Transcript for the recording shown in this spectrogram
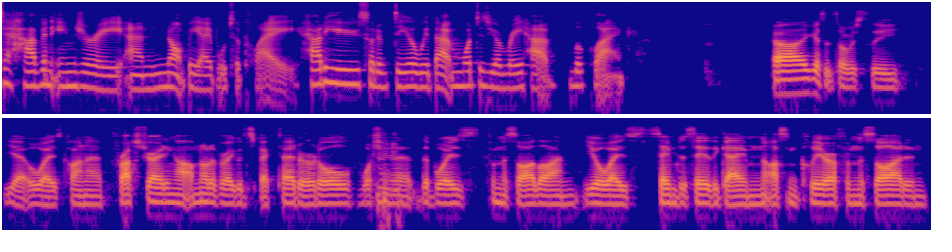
to have an injury and not be able to play? How do you sort of deal with that and what does your rehab look like? Uh, I guess it's obviously, yeah, always kind of frustrating. I'm not a very good spectator at all. Watching mm-hmm. the, the boys from the sideline, you always seem to see the game nice and clearer from the side and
